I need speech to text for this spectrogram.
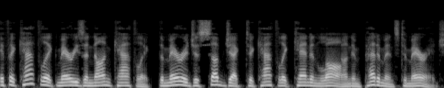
If a Catholic marries a non-Catholic, the marriage is subject to Catholic canon law on impediments to marriage.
